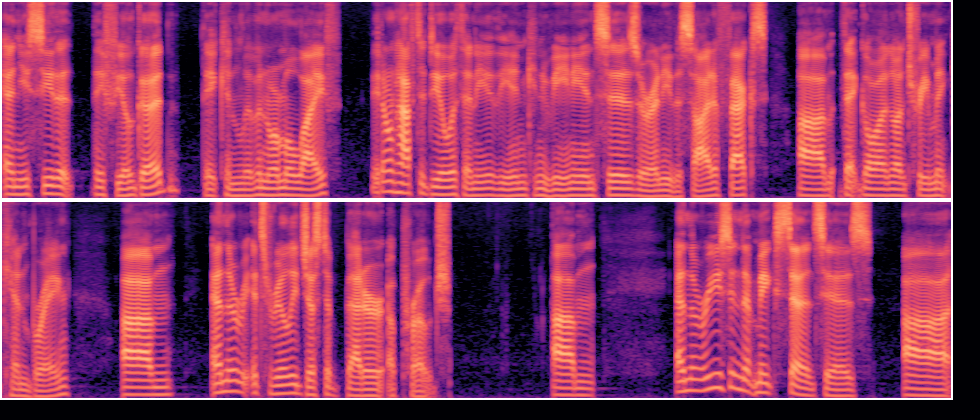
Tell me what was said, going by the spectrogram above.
and you see that they feel good, they can live a normal life. They don't have to deal with any of the inconveniences or any of the side effects um, that going on treatment can bring. Um, and it's really just a better approach. Um, and the reason that makes sense is uh,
